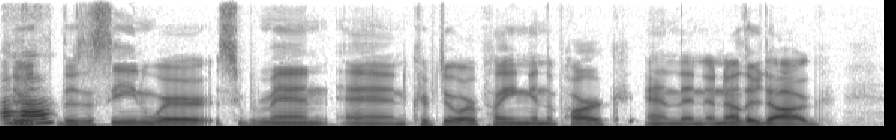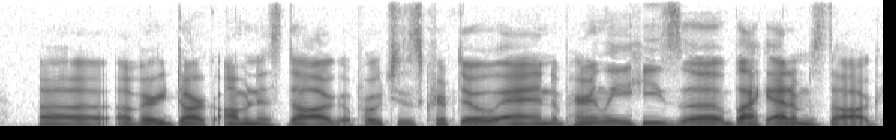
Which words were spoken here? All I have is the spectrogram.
Uh there- huh. there's a scene where Superman and Krypto are playing in the park, and then another dog, uh, a very dark, ominous dog, approaches Krypto, and apparently he's uh, Black Adam's dog,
